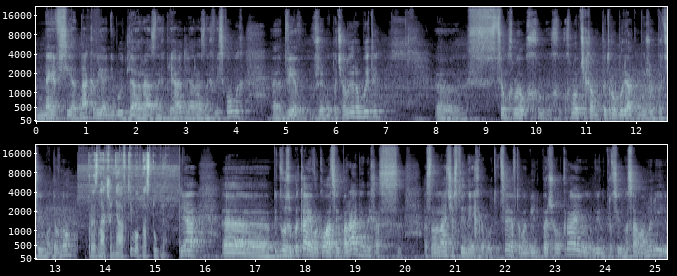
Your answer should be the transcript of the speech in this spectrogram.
не всі однакові, вони будуть для різних бригад, для різних військових. Е, Дві вже ми почали робити. Е, З цим хлопчиком Петро Буряк ми вже працюємо давно. Призначення автівок наступне. Для е, підвозу БК, евакуації поранених, основна частина їх роботи. Це автомобіль першого краю, він працює на самому нулі,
